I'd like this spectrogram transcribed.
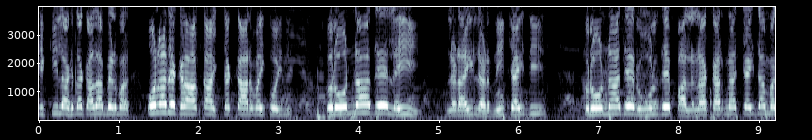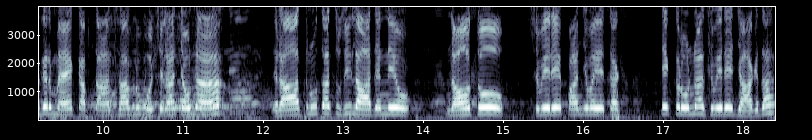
21 ਲੱਖ ਦਾ ਕਾਹਦਾ ਬਿੱਲ ਬਣ ਉਹਨਾਂ ਦੇ ਖਿਲਾਫ ਤਾਂ ਅੱਜ ਤੱਕ ਕਾਰਵਾਈ ਕੋਈ ਨਹੀਂ। ਕਰੋਨਾ ਦੇ ਲਈ ਲੜਾਈ ਲੜਨੀ ਚਾਹੀਦੀ। ਕਰੋਨਾ ਦੇ ਰੂਲ ਦੇ ਪਾਲਣਾ ਕਰਨਾ ਚਾਹੀਦਾ, ਮਗਰ ਮੈਂ ਕਪਤਾਨ ਸਾਹਿਬ ਨੂੰ ਪੁੱਛਣਾ ਚਾਹੁੰਦਾ ਰਾਤ ਨੂੰ ਤਾਂ ਤੁਸੀਂ ਲਾ ਦਿੰਦੇ ਹੋ 9 ਤੋਂ ਸਵੇਰੇ 5 ਵਜੇ ਤੱਕ, ਤੇ ਕਰੋਨਾ ਸਵੇਰੇ ਜਾਗਦਾ,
